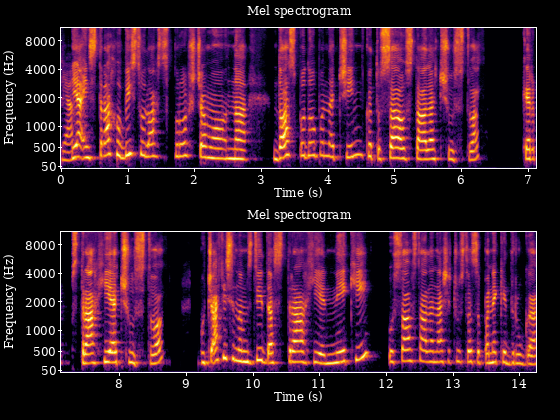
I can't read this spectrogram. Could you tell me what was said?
Ja. ja, in strah v bistvu lahko sproščamo na dosti podoben način kot vsa ostala čustva, ker strah je čustvo. Včasih se nam zdi, da strah je neki, vsa ostale naše čustva so pa nekaj druga,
